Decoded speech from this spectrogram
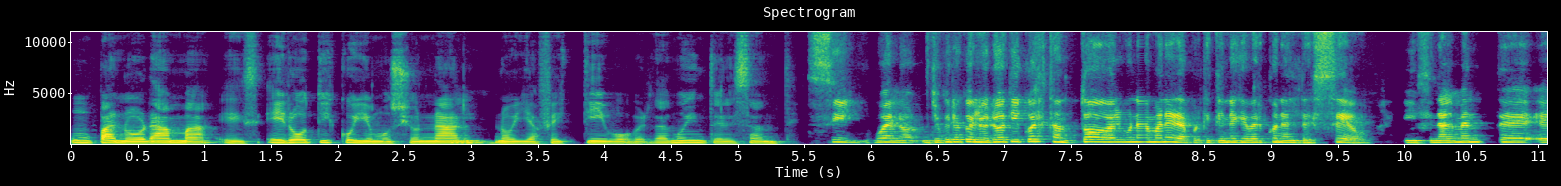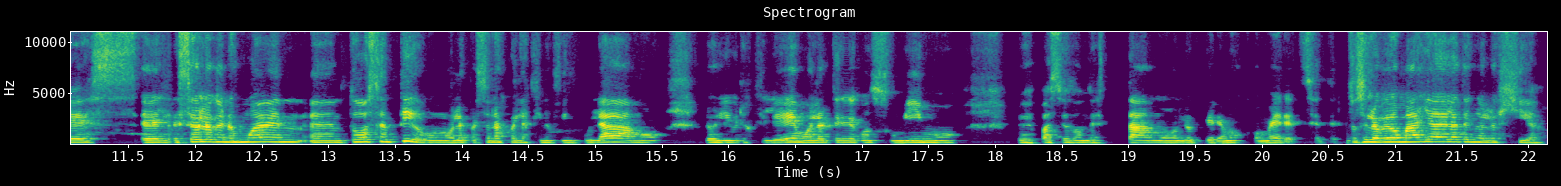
un panorama es erótico y emocional, mm. ¿no? Y afectivo, ¿verdad? Muy interesante. Sí, bueno, yo creo que lo erótico está en todo de alguna manera porque tiene que ver con el deseo y finalmente es el deseo lo que nos mueve en, todo sentido, como las personas con las que nos vinculamos, los libros que leemos, el arte que consumimos, los espacios donde estamos, lo que queremos comer, etc. Entonces lo veo más allá de la tecnología.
